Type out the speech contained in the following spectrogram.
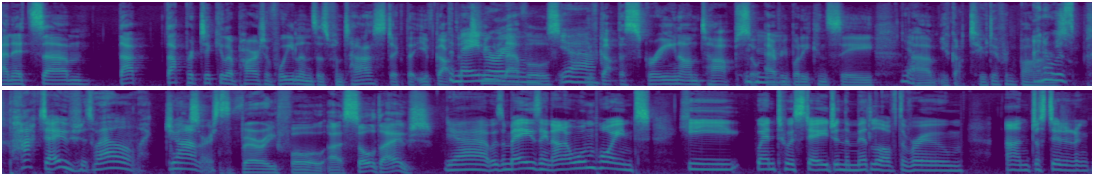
and it's um that. That particular part of Whelan's is fantastic. That you've got The the, two room, levels. yeah. Mm-hmm. You've got the screen on top so everybody can see. Yeah. Um, you've got two different bars. And it was packed out as well, like jammers. very full, uh, sold out. Yeah, it was amazing. And at one point, he went to a stage in the middle of the room and just did a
